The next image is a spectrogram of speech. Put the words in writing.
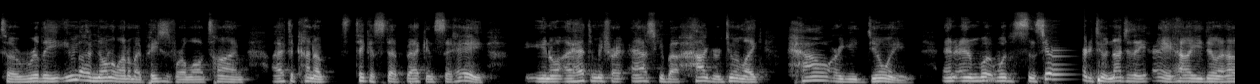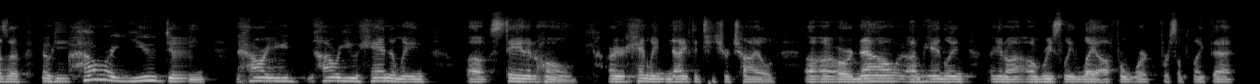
to really even though I've known a lot of my patients for a long time, I have to kind of take a step back and say, hey, you know, I had to make sure I ask you about how you're doing. Like, how are you doing? And and what with sincerity too, not just say, hey, how are you doing? How's the how are you doing? How are you how are you handling uh, staying at home? Are you handling now you have to teach your child? Uh, or now I'm handling, you know, I'll recently lay off from work for something like that.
